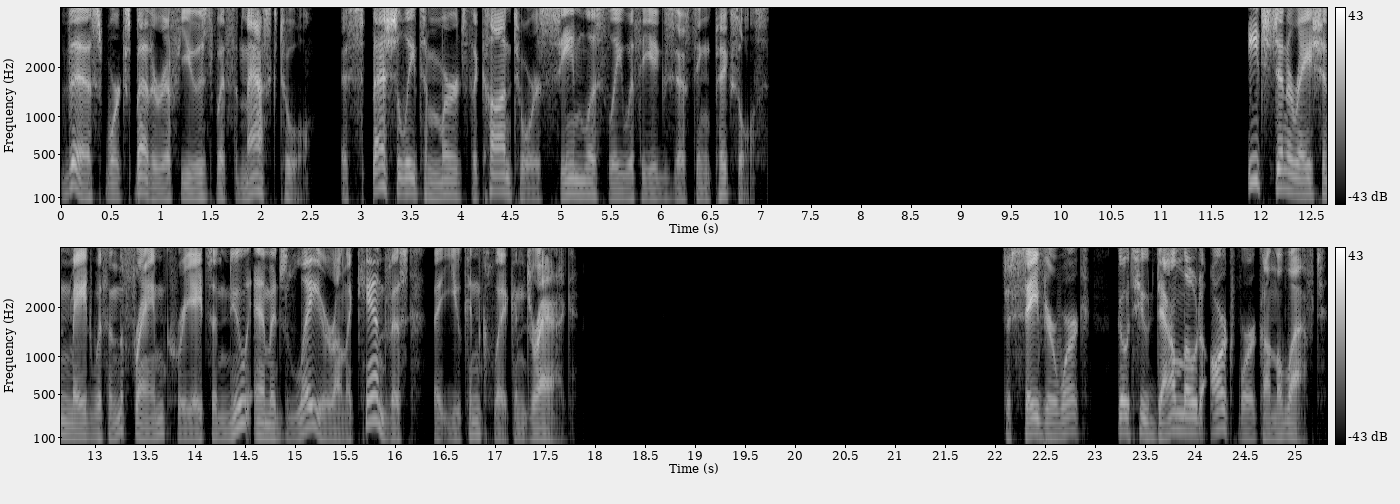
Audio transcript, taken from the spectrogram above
This works better if used with the Mask tool, especially to merge the contours seamlessly with the existing pixels. Each generation made within the frame creates a new image layer on the canvas that you can click and drag. To save your work, go to Download Artwork on the left.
